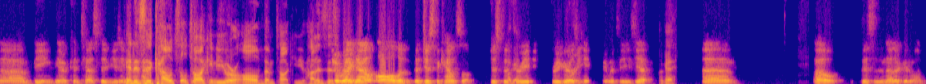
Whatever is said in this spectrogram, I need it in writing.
um, being you know contested using. And is the council talking to you or all of them talking to you? How does this so right now all of uh, just the council, just the Okay. three three girls Three. came with these. Yep. Okay. Um, oh, this is another good one.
